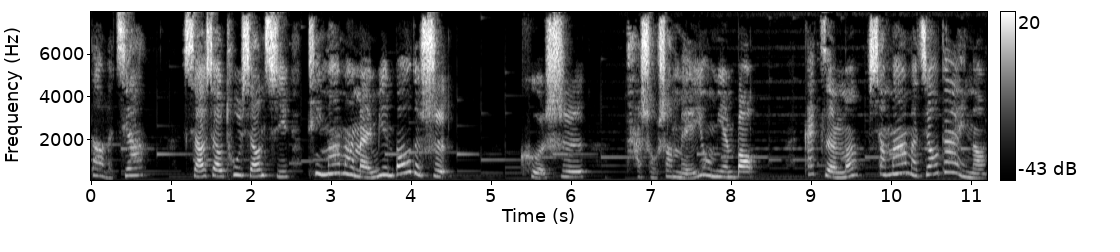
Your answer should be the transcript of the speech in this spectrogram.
到了家，小小兔想起替妈妈买面包的事，可是他手上没有面包，该怎么向妈妈交代呢？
